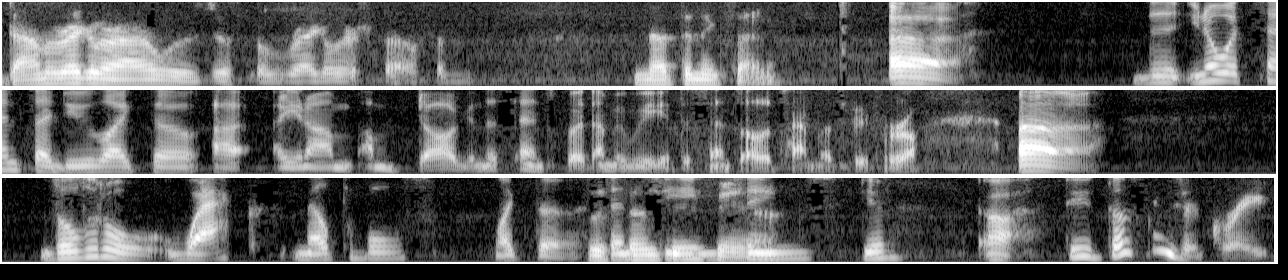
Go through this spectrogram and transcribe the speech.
down the regular aisle was just the regular stuff and nothing exciting. Uh, the you know what sense I do like though. I you know I'm I'm dogging the sense, but I mean we get the sense all the time. Let's be for real. Uh, the little wax meltables, like the, The yeah. things. Do you ever? Ah, dude, those things are great.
